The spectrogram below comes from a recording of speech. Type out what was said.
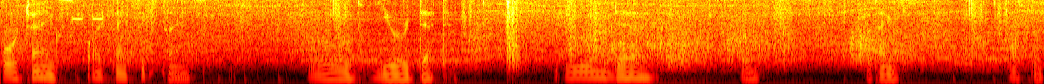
Four tanks, five tanks, six tanks. Oh, you're dead. You're dead. Oh, the tanks that.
